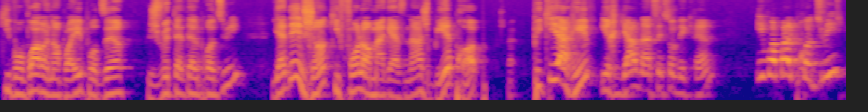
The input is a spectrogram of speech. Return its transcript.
qui vont voir un employé pour dire je veux tel tel produit? Il y a des gens qui font leur magasinage bien propre, puis qui arrivent, ils regardent dans la section des crèmes, ils voient pas le produit,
